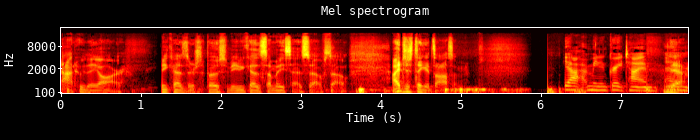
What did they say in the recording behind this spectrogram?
not who they are because they're supposed to be because somebody says so. So I just think it's awesome. Yeah, I mean, great time. And Yeah.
